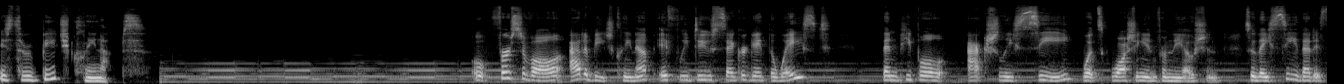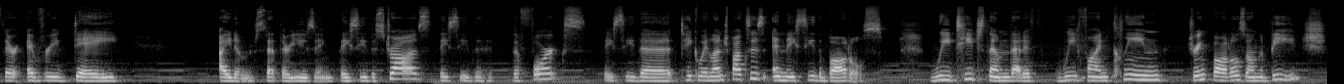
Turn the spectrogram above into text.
is through beach cleanups. Well, first of all, at a beach cleanup, if we do segregate the waste, then people actually see what's washing in from the ocean. So they see that it's their everyday items that they're using. They see the straws, they see the, the forks, they see the takeaway lunch boxes, and they see the bottles. We teach them that if we find clean drink bottles on the beach,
